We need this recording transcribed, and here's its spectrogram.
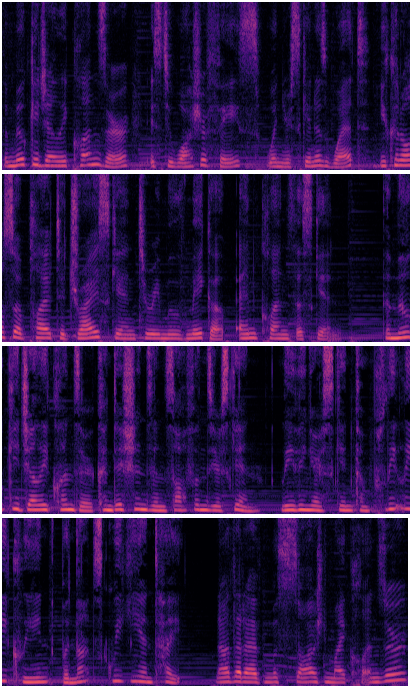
The Milky Jelly Cleanser is to wash your face when your skin is wet. You can also apply it to dry skin to remove makeup and cleanse the skin. The Milky Jelly Cleanser conditions and softens your skin, leaving your skin completely clean but not squeaky and tight. Now that I've massaged my cleanser,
